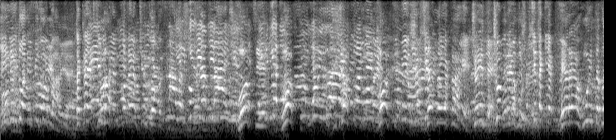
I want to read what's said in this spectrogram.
Її ніхто не підтримує. Така як Симоненко Левченко. Хлопці, хлопці, це провокація. Чуєте? Чому Не ви реагуйте. всі такі, як ви? Не реагуйте, бо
